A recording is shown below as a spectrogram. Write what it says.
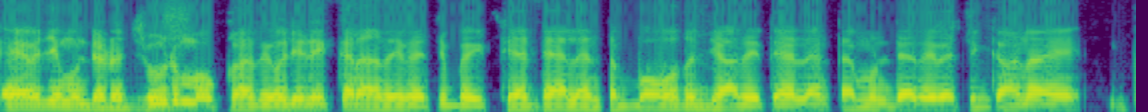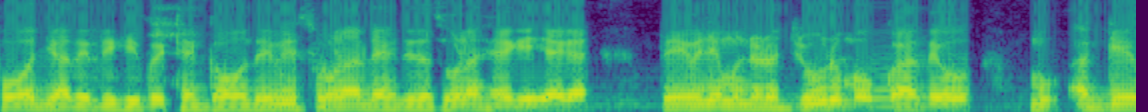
ਇਹੋ ਜਿਹੇ ਮੁੰਡਿਆਂ ਨੂੰ ਜਰੂਰ ਮੌਕਾ ਦਿਓ ਜਿਹੜੇ ਘਰਾਂ ਦੇ ਵਿੱਚ ਬੈਠੇ ਆ, ਟੈਲੈਂਟ, ਬਹੁਤ ਜ਼ਿਆਦਾ ਟੈਲੈਂਟ ਆ ਮੁੰਡਿਆਂ ਦੇ ਵਿੱਚ, ਗਾਣਾ ਹੈ ਬਹੁਤ ਜ਼ਿਆਦਾ ਲਿਖੀ ਬੈਠੇ ਗਾਉਂਦੇ ਵੀ ਸੋਹਣਾ ਲਿਖਦੇ ਤਾਂ ਸੋਹਣਾ ਹੈਗਾ ਹੀ ਹੈਗਾ ਤੇ ਇਹੋ ਜਿਹੇ ਮੁੰਡਿਆਂ ਨੂੰ ਜਰੂਰ ਮੌਕਾ ਦਿਓ ਅੱਗੇ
